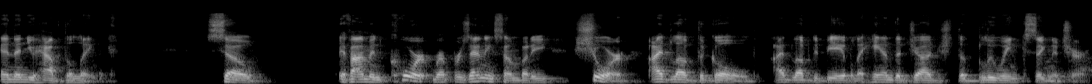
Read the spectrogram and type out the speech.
And then you have the link. So if I'm in court representing somebody, sure, I'd love the gold. I'd love to be able to hand the judge the blue ink signature.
